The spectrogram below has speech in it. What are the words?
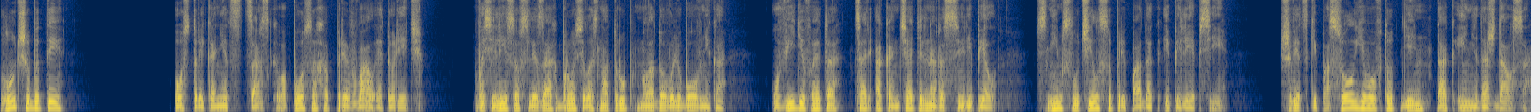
Лучше бы ты...» Острый конец царского посоха прервал эту речь. Василиса в слезах бросилась на труп молодого любовника. Увидев это, царь окончательно рассверепел – с ним случился припадок эпилепсии. Шведский посол его в тот день так и не дождался.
